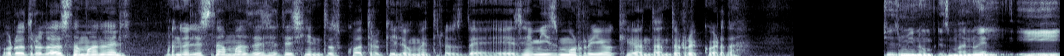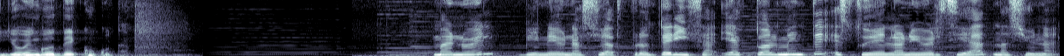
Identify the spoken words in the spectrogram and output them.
Por otro lado está Manuel. Manuel está a más de 704 kilómetros de ese mismo río que Iván tanto recuerda. Mi nombre es Manuel y yo vengo de Cúcuta. Manuel viene de una ciudad fronteriza y actualmente estudia en la Universidad Nacional,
